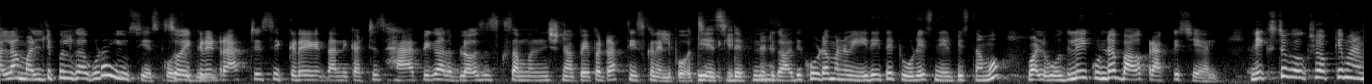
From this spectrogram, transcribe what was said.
అలా మల్టిపుల్గా కూడా యూస్ సో చేసుకోవచ్చు ఇక్కడే డ్రాఫ్ట్ చేసి ఇక్కడే దాన్ని కట్ చేసి హ్యాపీగా అలా బ్లౌజెస్కి సంబంధించిన పేపర్ డ్రాఫ్ట్ తీసుకుని వెళ్ళిపోవచ్చు ఎస్ ఇంటికి. డెఫినెట్గా. అది కూడా మనం ఏదైతే టూ డేస్ నేర్పిస్తామో వాళ్ళు వదిలేయకుండా బాగా ప్రాక్టీస్ చేయాలి. నెక్స్ట్ వర్క్ షాప్కి మనం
